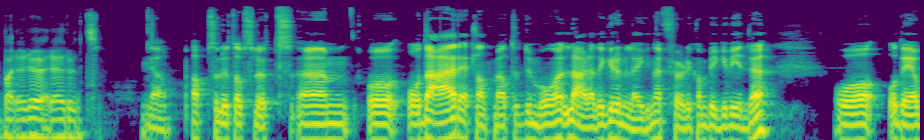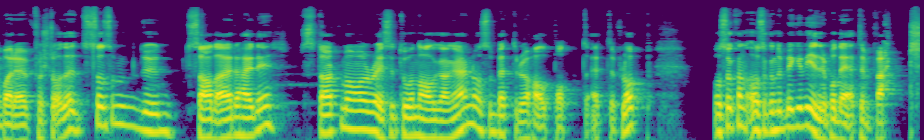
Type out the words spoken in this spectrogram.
bare røre rundt. Ja, absolutt, absolutt. Um, og, og, det er et eller annet med at du må lære deg det grunnleggende før du kan bygge videre. Og, og, det å bare forstå det, sånn som du sa der, Heidi. Start med å race to og en halv gangeren, og så better du halv pott etter flopp. Og så kan, kan, du bygge videre på det etter hvert.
